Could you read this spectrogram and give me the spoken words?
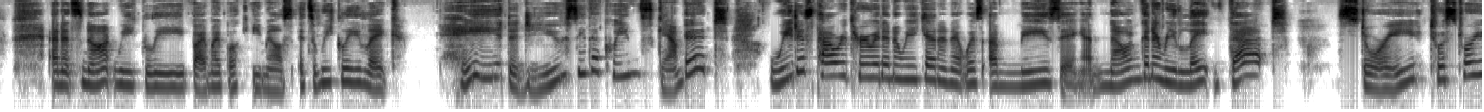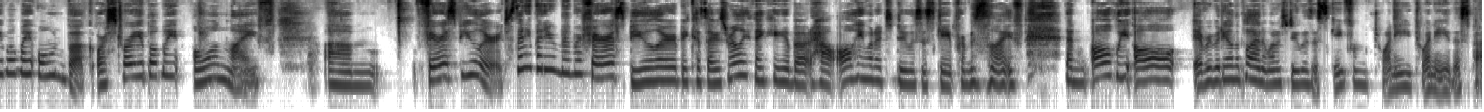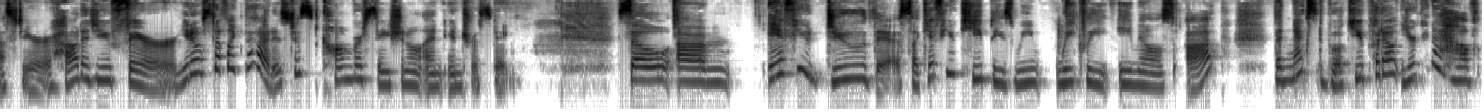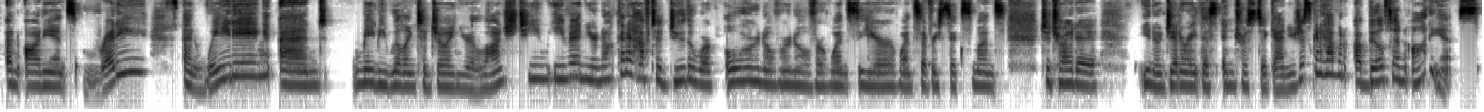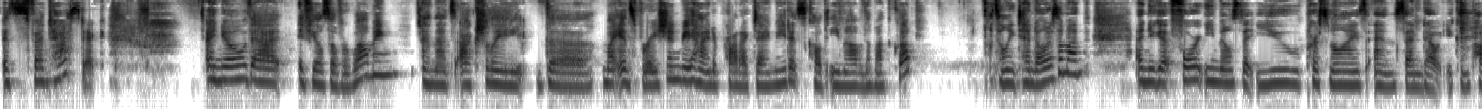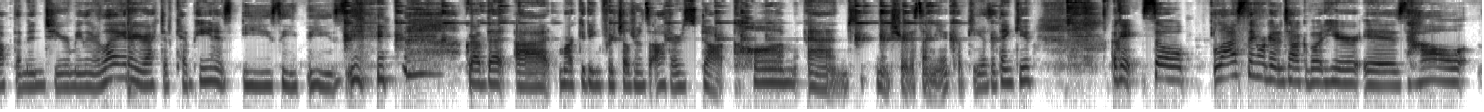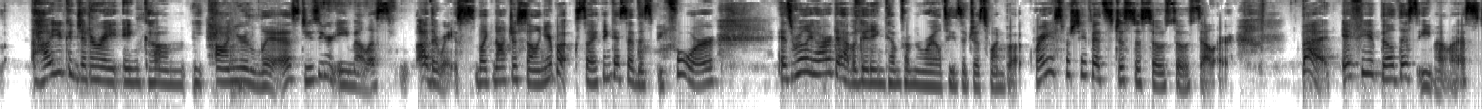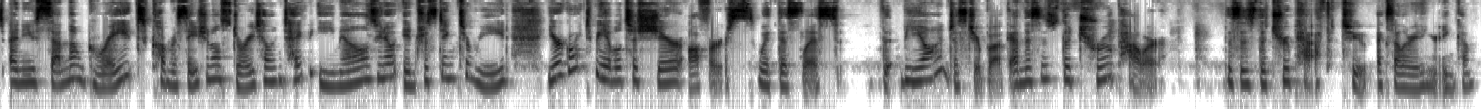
And it's not weekly buy my book emails. It's weekly like, Hey, did you see the Queen's Gambit? We just powered through it in a weekend and it was amazing. And now I'm going to relate that story to a story about my own book or a story about my own life. Um, Ferris Bueller. Does anybody remember Ferris Bueller? Because I was really thinking about how all he wanted to do was escape from his life. And all we all, everybody on the planet wanted to do was escape from 2020 this past year. How did you fare? You know, stuff like that. It's just conversational and interesting. So, um, if you do this, like if you keep these we- weekly emails up, the next book you put out, you're going to have an audience ready and waiting and maybe willing to join your launch team even, you're not going to have to do the work over and over and over once a year, once every six months to try to, you know, generate this interest again. You're just going to have a built-in audience. It's fantastic. I know that it feels overwhelming and that's actually the, my inspiration behind a product I made. It's called Email of the Month Club. It's only $10 a month and you get four emails that you personalize and send out. You can pop them into your MailerLite or your ActiveCampaign. It's easy easy. Grab that at marketingforchildren'sauthors.com and make sure to send me a cookie as a thank you. Okay. So last thing we're going to talk about here is how how you can generate income on your list using your email list other ways, like not just selling your books. So I think I said this before it's really hard to have a good income from the royalties of just one book, right? Especially if it's just a so-so seller. But if you build this email list and you send them great conversational storytelling type emails, you know, interesting to read, you're going to be able to share offers with this list beyond just your book. And this is the true power. This is the true path to accelerating your income.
